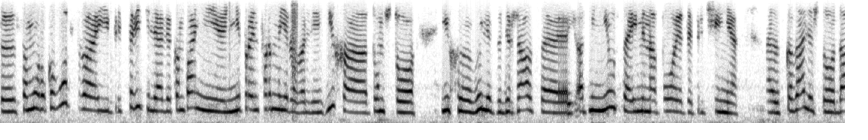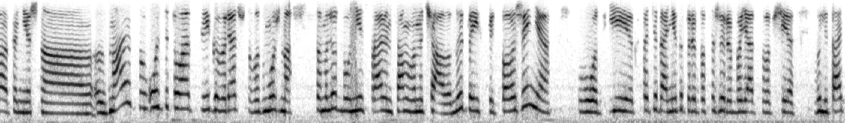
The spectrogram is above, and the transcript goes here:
э, само руководство и представители авиакомпании не проинформировали их о том, что их э, вылет задержался, отменился именно по этой причине. Э, Сказали, что да, конечно, знают о ситуации и говорят, что, возможно, самолет был неисправен с самого начала. Но это их предположение. Вот. И, кстати, да, некоторые пассажиры боятся вообще вылетать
